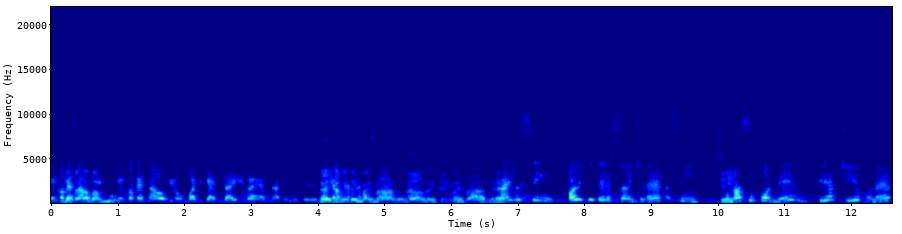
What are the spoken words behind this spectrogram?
Quem começar, a ouvir, quem começar a ouvir o podcast daí vai achar que a gente. Daí já não entende mais nada. Não, não entende mais nada. É. Mas assim, olha que interessante, né? Assim, Sim. o nosso poder criativo, né?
